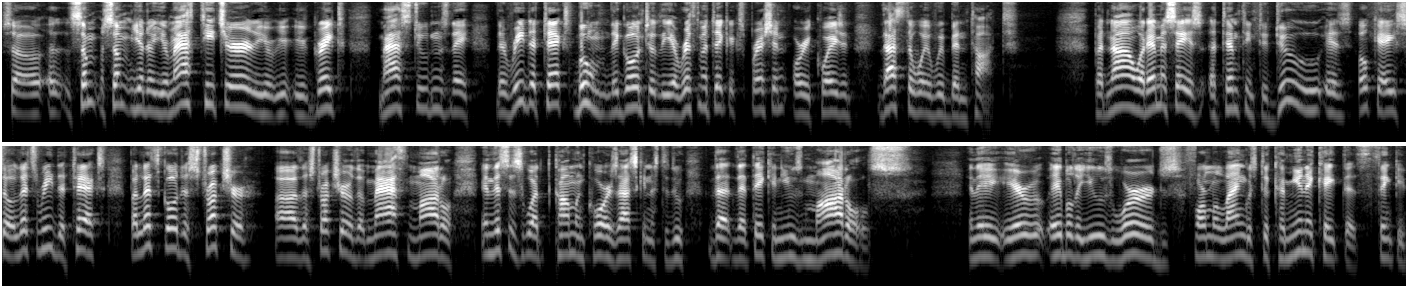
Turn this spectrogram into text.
So uh, some, some, you know, your math teacher, your, your great math students, they, they read the text, boom, they go into the arithmetic expression or equation. That's the way we've been taught. But now what MSA is attempting to do is, okay, so let's read the text, but let's go to structure, uh, the structure of the math model. And this is what Common Core is asking us to do, that, that they can use models and they are able to use words, formal language to communicate this thinking,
